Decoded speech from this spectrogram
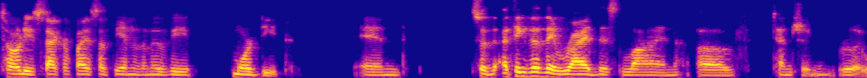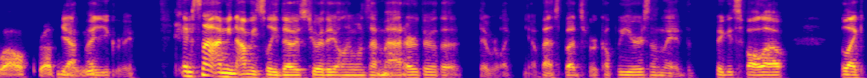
Tony's sacrifice at the end of the movie more deep. And so I think that they ride this line of tension really well throughout the yeah, movie. I agree. And it's not, I mean, obviously those two are the only ones that matter. They're the they were like, you know, best buds for a couple years and they had the biggest fallout like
